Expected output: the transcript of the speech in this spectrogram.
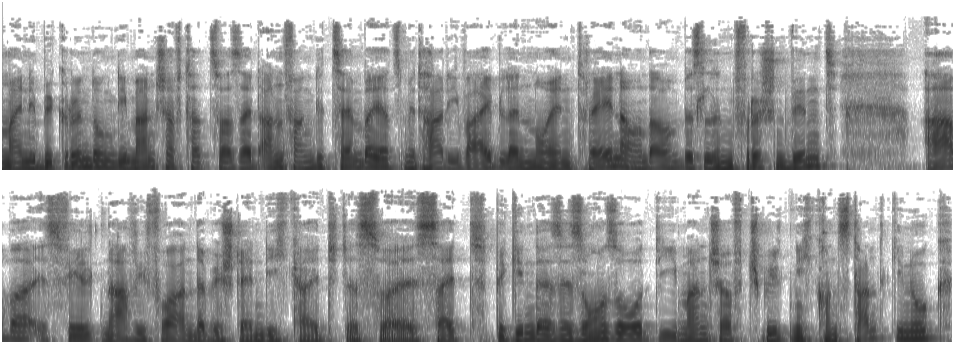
Meine Begründung, die Mannschaft hat zwar seit Anfang Dezember jetzt mit Harry Weibel einen neuen Trainer und auch ein bisschen einen frischen Wind, aber es fehlt nach wie vor an der Beständigkeit. Das war seit Beginn der Saison so. Die Mannschaft spielt nicht konstant genug.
